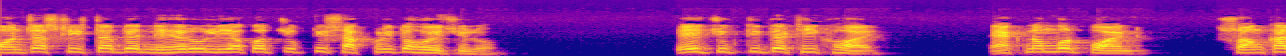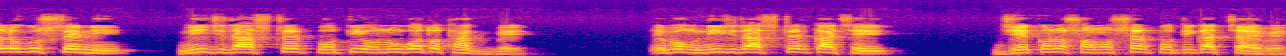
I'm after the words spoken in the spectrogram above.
পঞ্চাশ খ্রিস্টাব্দে নেহরু লিয়াকত চুক্তি স্বাক্ষরিত হয়েছিল। এই চুক্তিতে ঠিক হয়, এক নম্বর পয়েন্ট, সংখ্যালঘু শ্রেণি নিজ রাষ্ট্রের প্রতি অনুগত থাকবে এবং নিজ রাষ্ট্রের কাছেই যে কোনো সমস্যার প্রতিকার চাইবে।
